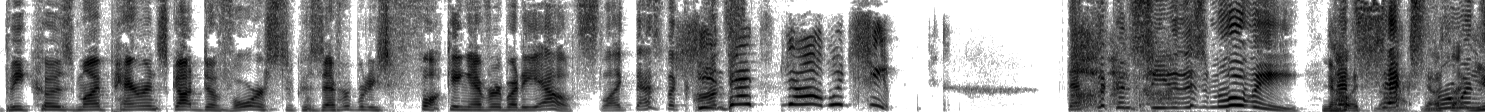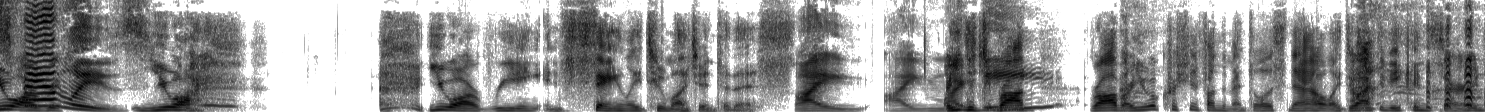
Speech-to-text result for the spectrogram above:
Because my parents got divorced because everybody's fucking everybody else. Like that's the She, that's not what she. That's oh the conceit of this movie. No, that sex No, ruins You are re- families. You are. You are reading insanely too much into this. I I might you- be. Rob, Rob, are you a Christian fundamentalist now? Like, do I have to be concerned?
